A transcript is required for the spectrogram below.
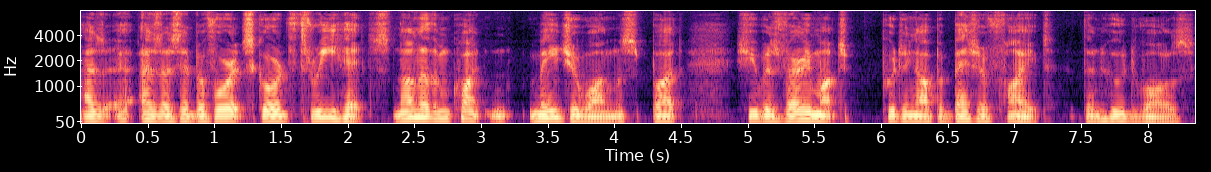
As, as I said before, it scored three hits, none of them quite major ones, but she was very much putting up a better fight than Hood was.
